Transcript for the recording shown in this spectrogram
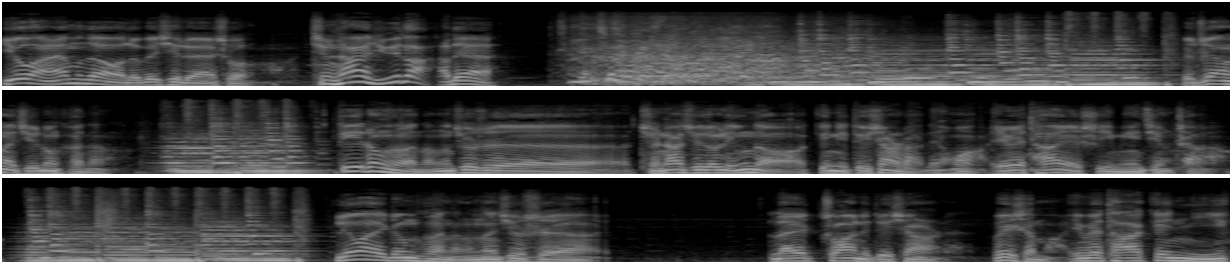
！U M 在我的微信留言说：“警察局咋的。”有这样的几种可能。第一种可能就是警察局的领导给你对象打电话，因为他也是一名警察。另外一种可能呢，就是来抓你对象的。为什么？因为他跟你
